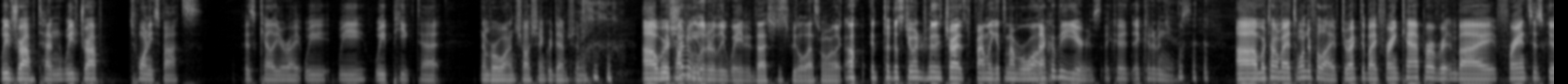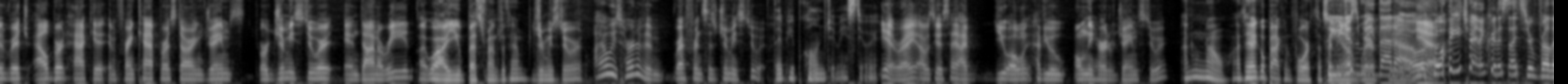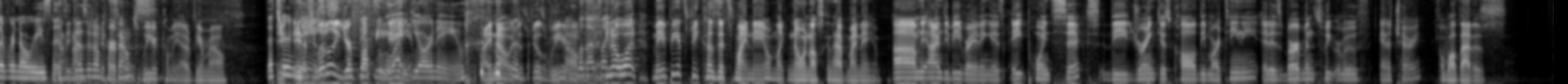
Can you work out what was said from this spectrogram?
we've dropped 10, we've dropped 20 spots. Because Kelly, you're right. We we we peaked at number one, Shawshank Redemption. uh, we We were should have talking. literally waited. That should just be the last one. We're like, oh, it took us 250 tries to finally get to number one. That could be years. It could it could have been years. um, we're talking about It's a Wonderful Life, directed by Frank Capra, written by Frances Goodrich, Albert Hackett, and Frank Capra, starring James or Jimmy Stewart and Donna Reed. Uh, well, are you best friends with him, Jimmy Stewart? I always heard of him referenced as Jimmy Stewart. The people call him Jimmy Stewart. Yeah, right. I was gonna say, I you only, have you only heard of James Stewart? I don't know. I think I go back and forth. So you just made that up. Yeah. Why are you trying to criticize your brother for no reason? don't he know. does it on It purpose. sounds weird coming out of your mouth. That's It- name. it's literally your That's fucking like name. your name. I know. It just feels weird. Well, my that's like you know what? Maybe it's because it's my name. I'm like, no one else can have my name. Um, the IMDb rating is 8.6. The drink is called the Martini. It is bourbon, sweet vermouth, and a cherry. Oh, well, that is.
